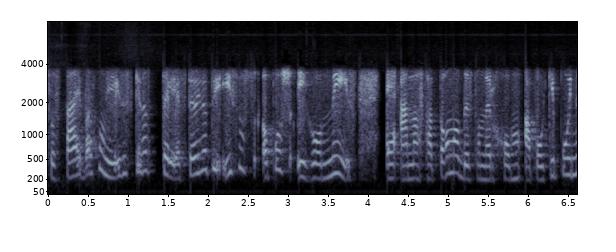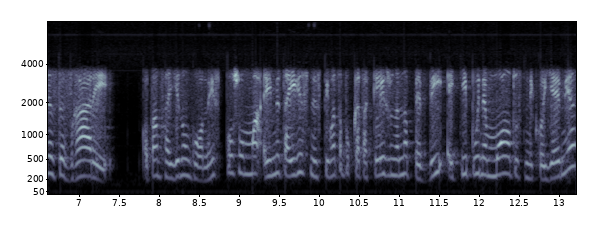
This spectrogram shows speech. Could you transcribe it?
Σωστά, υπάρχουν λύσεις και ένα τελευταίο είναι ότι ίσως όπως οι γονείς ε, αναστατώνονται στον ερχο... από εκεί που είναι ζευγάρι όταν θα γίνουν γονείς, πόσο είναι τα ίδια συναισθήματα που κατακλείζουν ένα παιδί εκεί που είναι μόνο του στην οικογένεια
